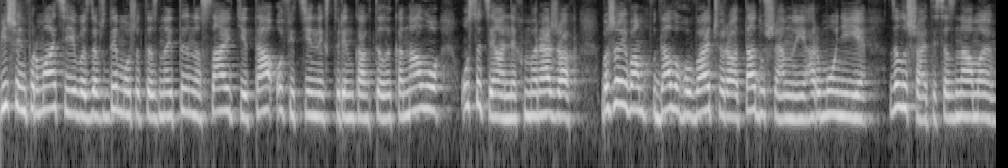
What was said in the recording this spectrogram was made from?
Більше інформації ви завжди можете знайти на сайті та офіційних сторінках телеканалу у соціальних мережах. Бажаю вам вдалого вечора та душевної гармонії. Залишайтеся з нами.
